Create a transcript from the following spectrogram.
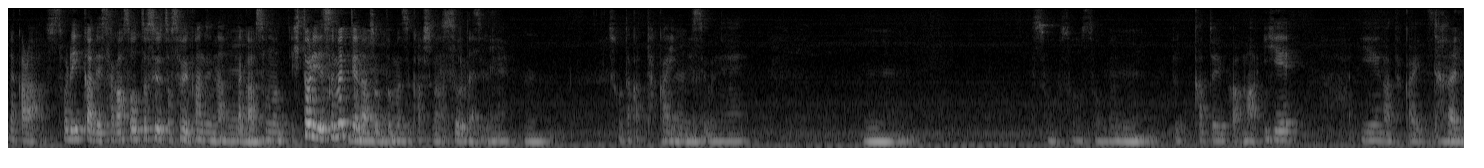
だからそれ以下で探そうとするとそういう感じになって、うん。だからその1人で住むっていうのはちょっと難しくなってきますよそうだよねそうだから高いんですよね、うん。うん。そうそうそう、うん物価というか、まあ、家家が高いですね。高い。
